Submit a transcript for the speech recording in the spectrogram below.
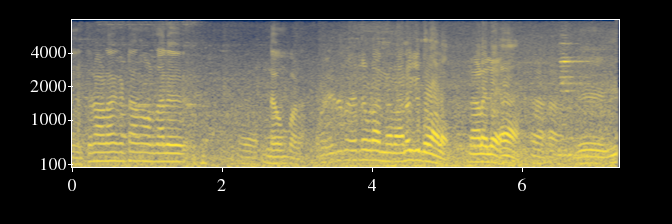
അങ്ങനത്തെ ഒരാളെ കിട്ടാന്ന് പറഞ്ഞാൽ ഉണ്ടാവും പാടാ. ഇവിടെ അന്നദാനം നാളെ അല്ലേ. ഈ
